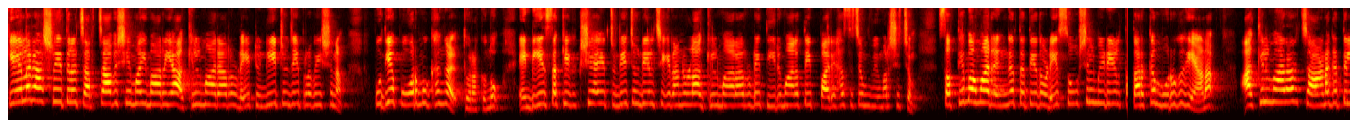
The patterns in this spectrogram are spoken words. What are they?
കേരള രാഷ്ട്രീയത്തിൽ ചർച്ചാ വിഷയമായി മാറിയ അഖിൽ മാരാറുടെ ട്വന്റി ട്വന്റി പ്രവേശനം പുതിയ പോർമുഖങ്ങൾ തുറക്കുന്നു. എൻ ഡി എ സഖ്യകക്ഷിയായ ട്വന്റി ട്വന്റിയിൽ ചേരാനുള്ള അഖിൽ മാരാറുടെ തീരുമാനത്തെ പരിഹസിച്ചും വിമർശിച്ചും സത്യഭാമ രംഗത്തെത്തിയതോടെ സോഷ്യൽ മീഡിയയിൽ തർക്കം മുറുകുകയാണ്. അഖിൽ മാരാർ ചാണകത്തിൽ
